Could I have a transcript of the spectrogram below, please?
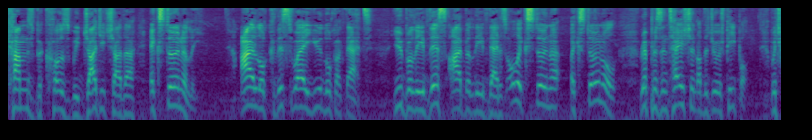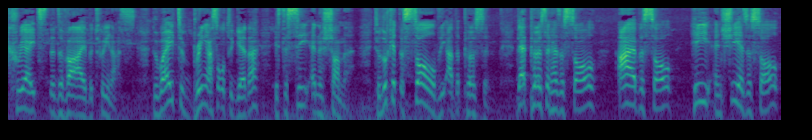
comes because we judge each other externally. I look this way, you look like that. You believe this, I believe that. It's all external, external representation of the Jewish people, which creates the divide between us. The way to bring us all together is to see a neshama, to look at the soul of the other person. That person has a soul, I have a soul, he and she has a soul,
